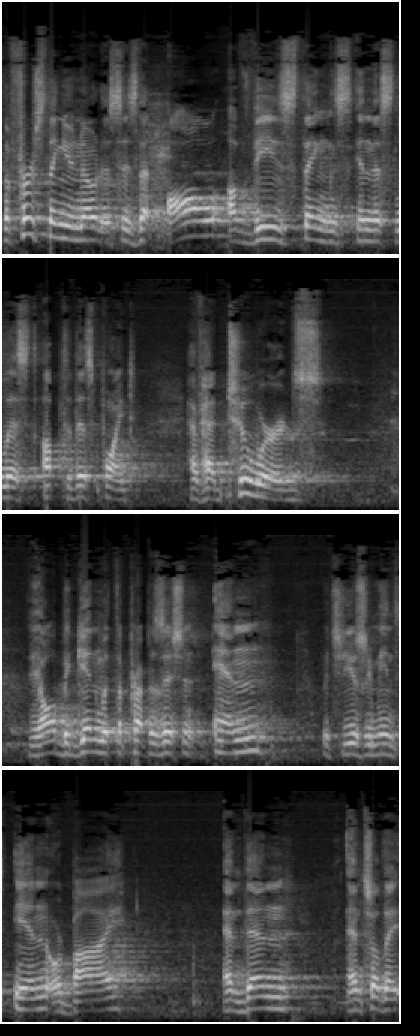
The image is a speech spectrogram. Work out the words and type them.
the first thing you notice is that all of these things in this list up to this point have had two words. They all begin with the preposition en, which usually means in or by, and then and so they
